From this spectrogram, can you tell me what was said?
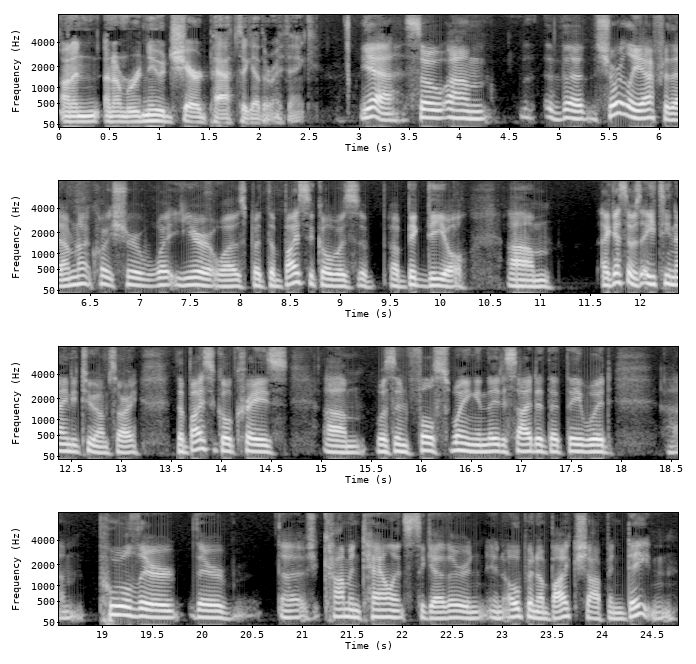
on a, on a renewed shared path together. I think. Yeah. So um, the shortly after that, I'm not quite sure what year it was, but the bicycle was a, a big deal. Um, I guess it was 1892. I'm sorry. The bicycle craze um, was in full swing, and they decided that they would um, pool their their uh, common talents together and, and, open a bike shop in Dayton.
